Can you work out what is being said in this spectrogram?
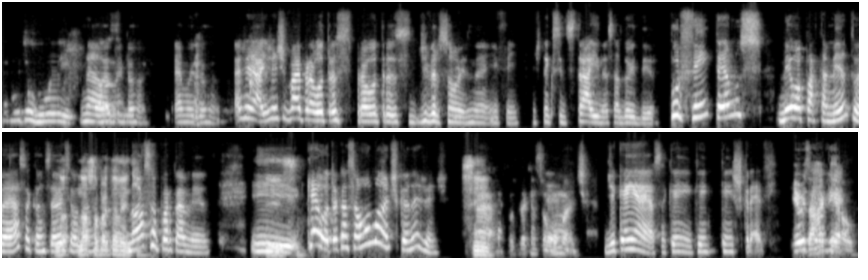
é muito ruim. Não, Fala é assim, muito ruim. É muito ruim. A gente, a gente vai para outras, para outras diversões, né? Enfim, a gente tem que se distrair nessa doideira. Por fim, temos Meu Apartamento, é essa canção? Esse é o No- Nosso nome? apartamento. Nosso Apartamento. E Isso. que é outra canção romântica, né, gente? Sim. Ah, outra canção É. romântica. De quem é essa? Quem, quem, quem escreve? Eu Da escrevi, Raquel.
